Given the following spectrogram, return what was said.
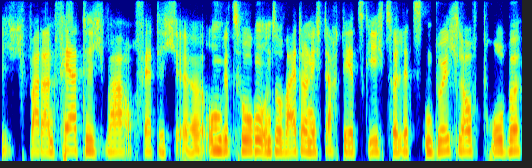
ich war dann fertig, war auch fertig äh, umgezogen und so weiter. Und ich dachte, jetzt gehe ich zur letzten Durchlaufprobe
